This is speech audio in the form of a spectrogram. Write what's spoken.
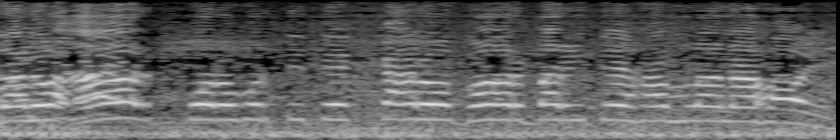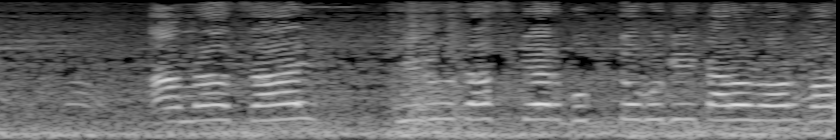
যেন আর পরবর্তীতে কারও ঘর বাড়িতে হামলা না হয়। আমরা চাই ফিরুজ আজকের ভুক্তভোগী কারণ ওর ঘর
